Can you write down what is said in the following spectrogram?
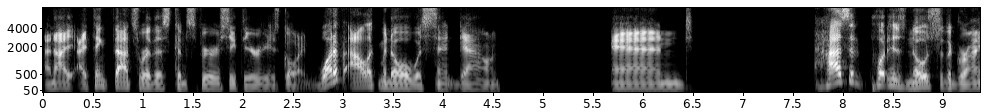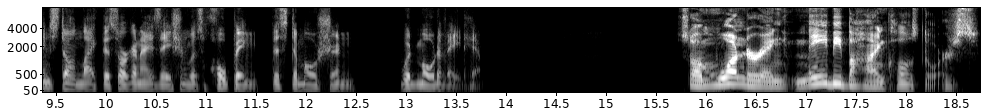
And I, I think that's where this conspiracy theory is going. What if Alek Manoah was sent down and hasn't put his nose to the grindstone like this organization was hoping this demotion would motivate him? So I'm wondering, maybe behind closed doors,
